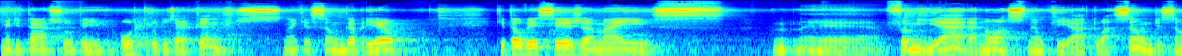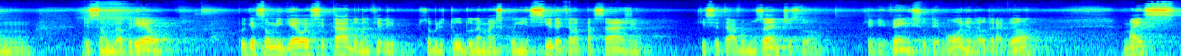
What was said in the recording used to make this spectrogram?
meditar sobre outro dos arcanjos, né, que é São Gabriel, que talvez seja mais é, familiar a nós, né, o que a atuação de São de São Gabriel, porque São Miguel é citado naquele, sobretudo, né, mais conhecida aquela passagem que citávamos antes do que ele vence o demônio, né, o dragão, mas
